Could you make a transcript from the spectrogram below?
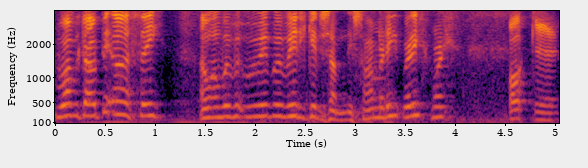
Right. We go a bit earthy, and we, we, we, we really give you something this time. Ready? Ready? Ready? Okay.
